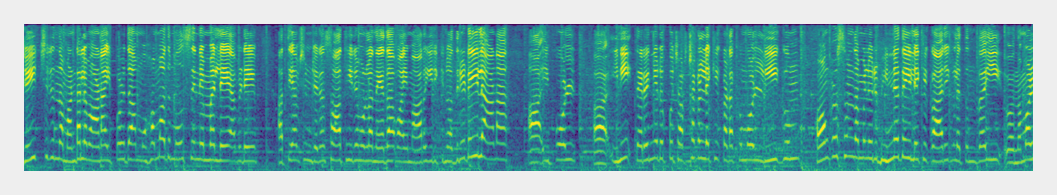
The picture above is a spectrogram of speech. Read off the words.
ജയിച്ചിരുന്ന മണ്ഡലമാണ് ഇപ്പോഴത്തെ Muhammad Muhsin M L A. അവിടെ അത്യാവശ്യം ജനസ്വാധീനമുള്ള നേതാവായി മാറിയിരിക്കുന്നു. അതിനിടയിലാണ് ഇപ്പോൾ ഇനി തെരഞ്ഞെടുപ്പ് ചർച്ചകളിലേക്ക് കടക്കുമ്പോൾ ലീഗും കോൺഗ്രസും തമ്മിൽ ഒരു ഭിന്നതയിലേക്ക് കാര്യങ്ങൾ എത്തുന്നത്. ഈ നമ്മൾ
